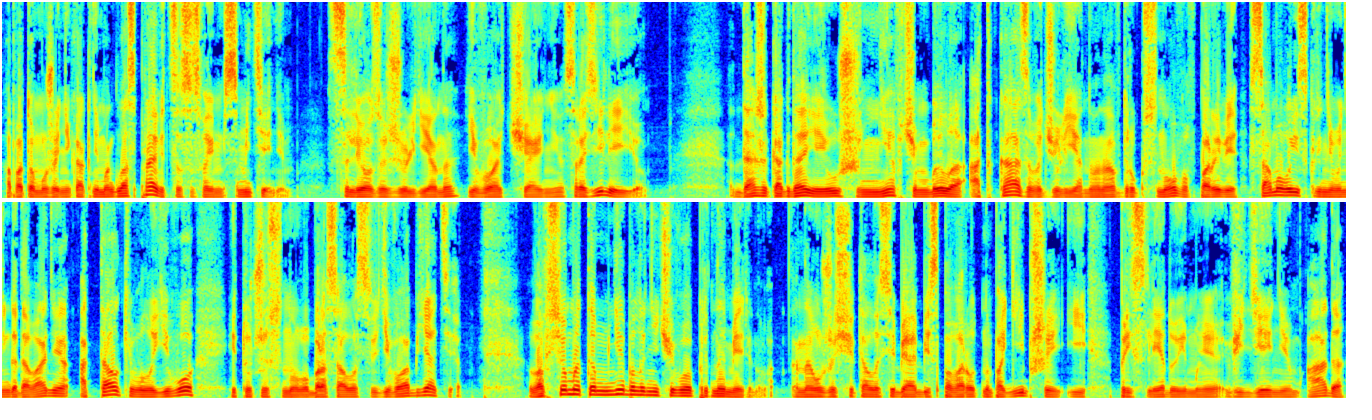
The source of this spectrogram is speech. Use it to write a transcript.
а потом уже никак не могла справиться со своим смятением. Слезы Жюльена, его отчаяние сразили ее. Даже когда ей уж не в чем было отказывать Жюльену, она вдруг снова в порыве самого искреннего негодования отталкивала его и тут же снова бросалась в его объятия. Во всем этом не было ничего преднамеренного. Она уже считала себя бесповоротно погибшей и, преследуемая видением ада,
